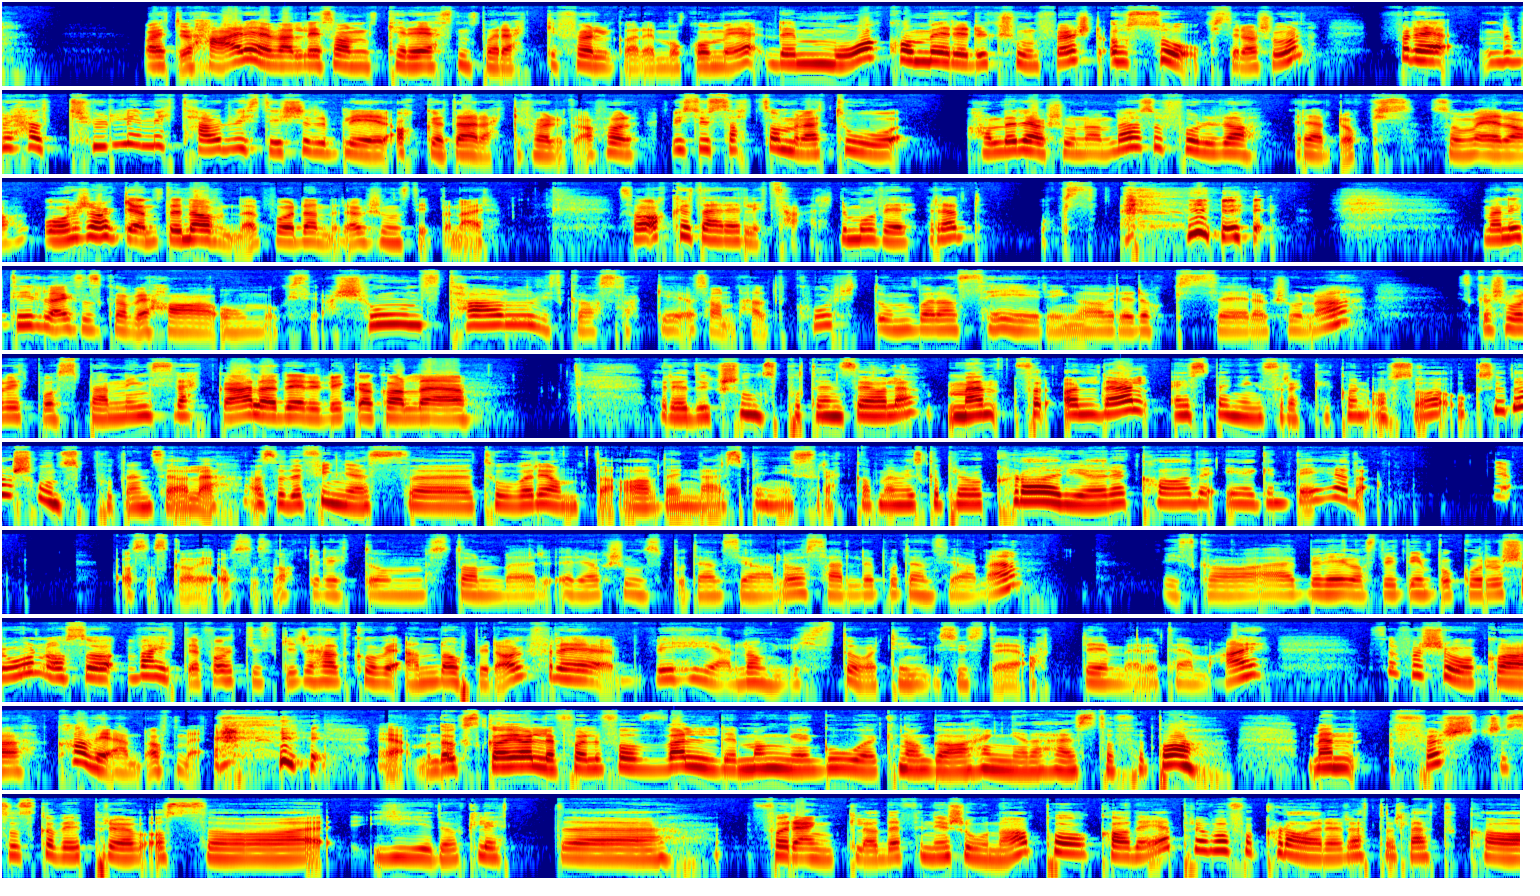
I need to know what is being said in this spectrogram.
Vet du, Her er jeg veldig sånn kresen på rekkefølga det må komme. i. Det må komme reduksjon først, og så oksidasjon. For det, det blir helt tull i mitt hode hvis det ikke blir akkurat den rekkefølga. For hvis du setter sammen de to halvereaksjonene, da, så får du da redox, som er da årsaken til navnet på denne reaksjonstypen her. Så akkurat der er litt sær. Det må være redox. Men i tillegg så skal vi ha om oksidasjonstall, vi skal snakke sånn helt kort om balansering av redox-reaksjoner. Vi skal se litt på spenningsrekka, eller det du liker å kalle reduksjonspotensialet. Men for all del, ei spenningsrekke kan også ha oksidasjonspotensialet. Altså det finnes uh, to varianter av den der spenningsrekka, men vi skal prøve å klargjøre hva det egentlig er, da. Og så skal vi også snakke litt om standard reaksjonspotensialet og cellepotensialet. Vi skal bevege oss litt inn på korrosjon, og så veit jeg faktisk ikke helt hvor vi ender opp i dag, for det, vi har en lang liste over ting vi syns er artig med det temaet her. Så får vi se hva, hva vi ender opp med. ja, men dere skal i alle fall få veldig mange gode knagger å henge dette stoffet på. Men først så skal vi prøve også å gi dere litt uh, forenkla definisjoner på hva det er. Prøve å forklare rett og slett hva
